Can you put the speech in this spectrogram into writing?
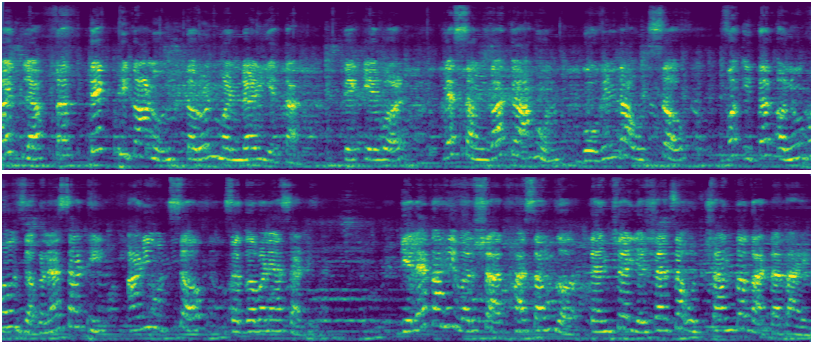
मुंबईतल्या प्रत्येक ठिकाणून तरुण मंडळी येतात. ते केवळ या संघात राहून गोविंदा उत्सव व इतर अनुभव जगण्यासाठी आणि उत्सव जगवण्यासाठी. गेल्या काही वर्षात हा संघ त्यांच्या यशाचा उच्चांक गाठत आहे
